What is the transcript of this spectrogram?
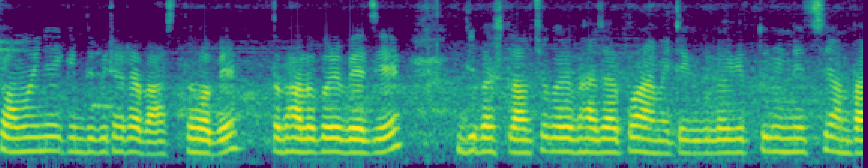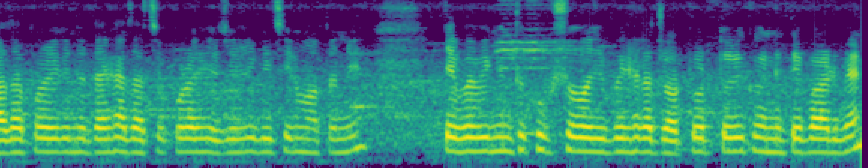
সময় নিয়ে কিন্তু পিঠাটা ভাজতে হবে। তো ভালো করে ভেজে দুপাশ লালচে করে ভাজার পর আমি এটাগুলোকে তুলে নিচ্ছি। আর ভাজার পরে কিন্তু দেখা যাচ্ছে পুরো হেজুরি বিচির মতনই। তো এভাবে কিন্তু খুব সহজে পিঠাটা জটপট তৈরি করে নিতে পারবেন।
